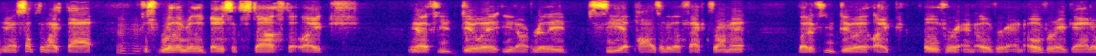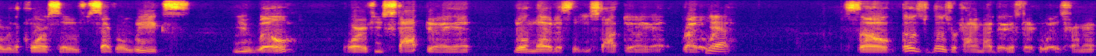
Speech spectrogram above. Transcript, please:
You know, something like that. Mm-hmm. Just really really basic stuff that like you know if you do it, you don't really see a positive effect from it, but if you do it like over and over and over again over the course of several weeks, you will. Or if you stop doing it, you'll notice that you stop doing it right away. Yeah. So those those were kind of my biggest takeaways from it.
